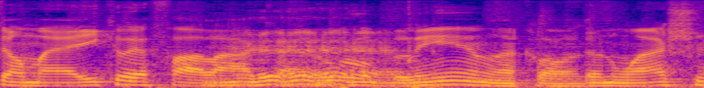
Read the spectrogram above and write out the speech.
Então, mas é aí que eu ia falar, cara. O problema, Cláudio, eu não acho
